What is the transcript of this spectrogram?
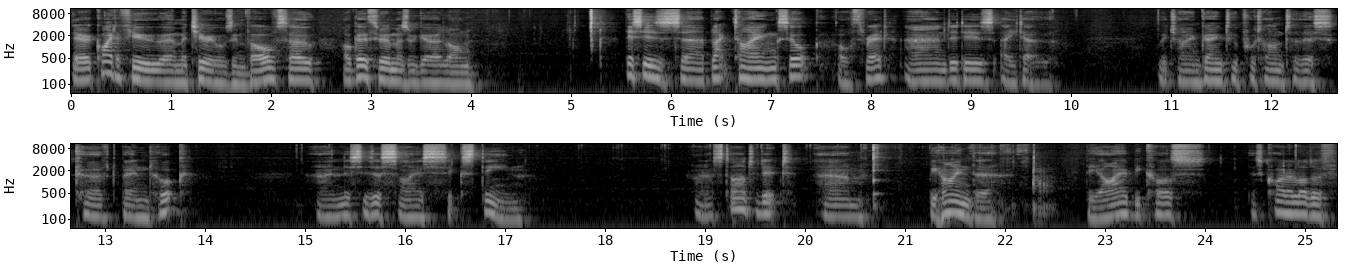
There are quite a few uh, materials involved, so I'll go through them as we go along. This is uh, black tying silk or thread, and it is 8.0, which I'm going to put onto this curved bend hook, and this is a size 16. I've started it um, behind the, the eye because there's quite a lot of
